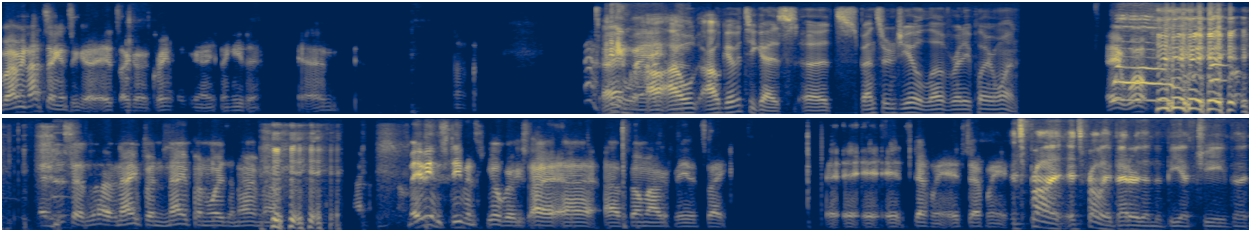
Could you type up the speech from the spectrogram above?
But I mean, not saying it's a good- it's like a great movie or anything either. Yeah, and All right, Anyway. I'll, I'll I'll give it to you guys. Uh, Spencer and Gio love Ready Player One. hey, whoa, yeah, hey, you said love. Now you putting now you putting words in our mouth. maybe in Steven Spielberg's uh, uh, uh, filmography, it's like it, it, it's definitely it's definitely It's probably it's probably better than the BFG, but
